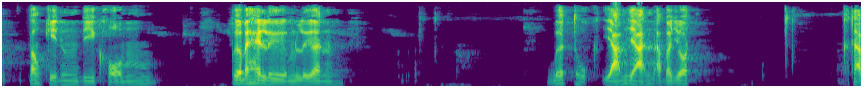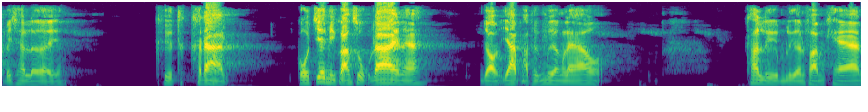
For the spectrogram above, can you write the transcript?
ำต้องกินดีขม เพื่อไม่ให้ลืมเลือน เมื่อถูกยามหยันอัปยศขนาดไปเฉลย คือขนาดโกเจียนมีความสุขได้นะ ยอมย้ายกลับถึงเมืองแล้ว ถ้าลืมเลือนความแค้น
